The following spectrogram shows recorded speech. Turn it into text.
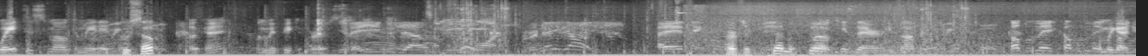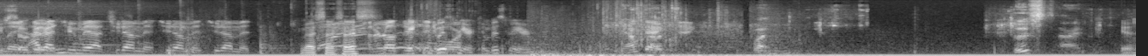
Wait to smoke immediately. Boost up. Okay, let me peek it first. Tell me what you want. I think Perfect. Good, let's do Smoke, he's there, he's opping. couple mid, couple mid. Oh my God, you're so mid. I got two mid, two down mid, two down mid, two down mid. Nice, nice, nice. I don't know if Hey, there's boost me here, come boost me here. Yeah, I'm good. What? Boost? Alright. Yeah.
